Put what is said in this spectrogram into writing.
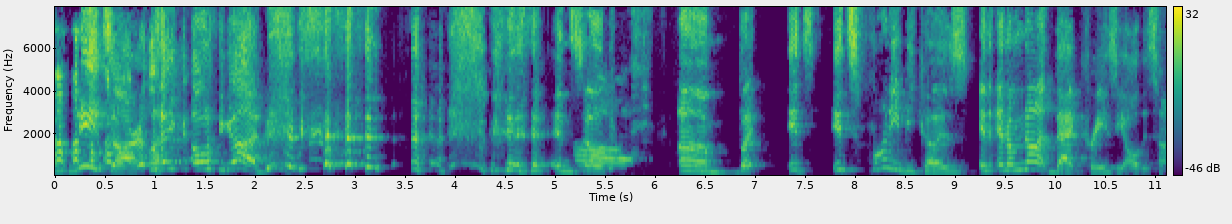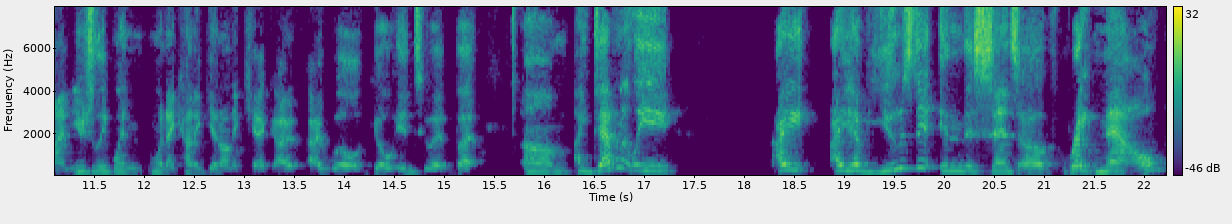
needs are. Like oh my god and so um but it's it's funny because and, and i'm not that crazy all the time. Usually when when i kind of get on a kick i i will go into it. But um i definitely i i have used it in this sense of right now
